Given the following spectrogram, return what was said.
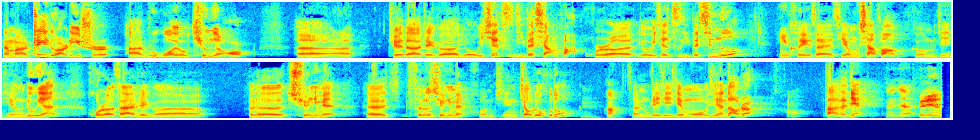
那么这段历史啊、呃如果有听友，呃，觉得这个有一些自己的想法，或者有一些自己的心得，您可以在节目下方给我们进行留言，或者在这个呃群里面，呃粉丝群里面和我们进行交流互动。啊，咱们这期节目就先到这儿，好，大家再见。再见。再见。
